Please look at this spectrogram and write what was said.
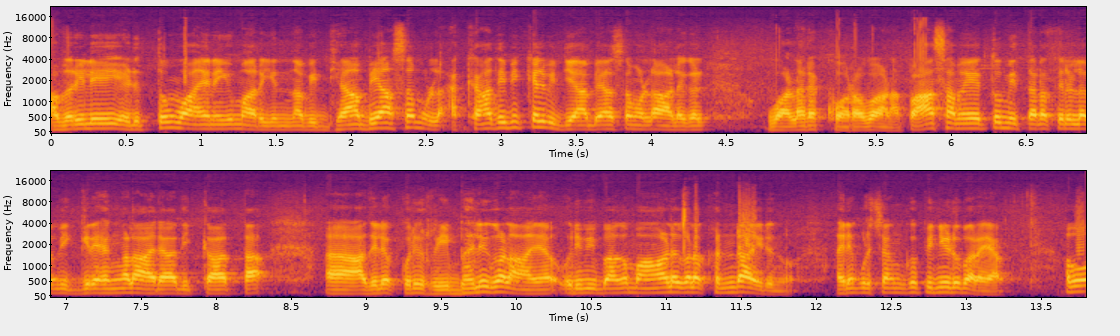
അവരിലെ എഴുത്തും വായനയും അറിയുന്ന വിദ്യാഭ്യാസമുള്ള അക്കാദമിക്കൽ വിദ്യാഭ്യാസമുള്ള ആളുകൾ വളരെ കുറവാണ്. അപ്പോൾ ആ സമയത്തും ഇത്തരത്തിലുള്ള വിഗ്രഹങ്ങൾ ആരാധിക്കാത്ത അതിലൊക്കെ ഒരു റിബലുകളായ ഒരു വിഭാഗം ആളുകളൊക്കെ ഉണ്ടായിരുന്നു. അതിനെക്കുറിച്ച് നമുക്ക് പിന്നീട് പറയാം. അപ്പോൾ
